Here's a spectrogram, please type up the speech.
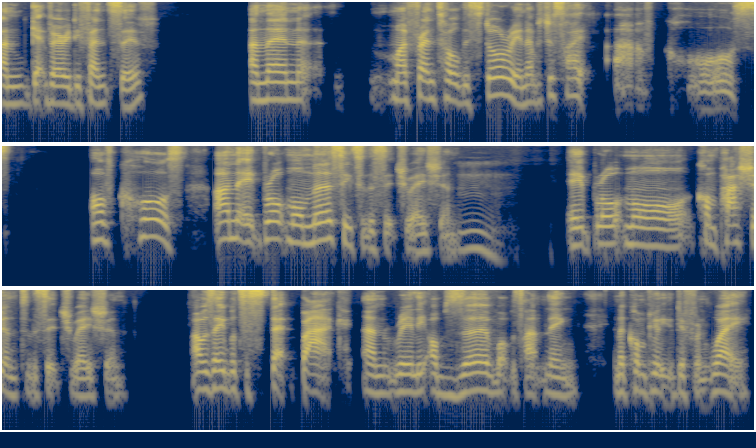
and get very defensive. And then my friend told this story, and it was just like, of course, of course. And it brought more mercy to the situation. Mm it brought more compassion to the situation. I was able to step back and really observe what was happening in a completely different way.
